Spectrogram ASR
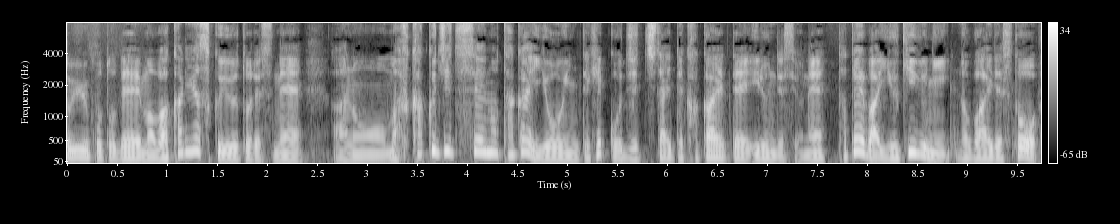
ということで、まあ、わかりやすく言うとですね、あの、まあ、不確実性の高い要因って結構自治体って抱えているんですよね。例えば雪国の場合ですと、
